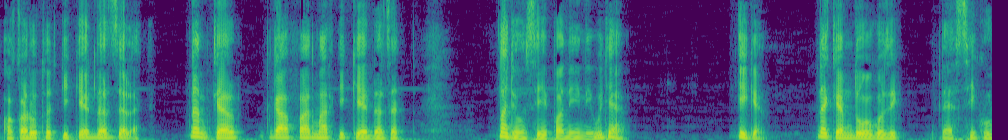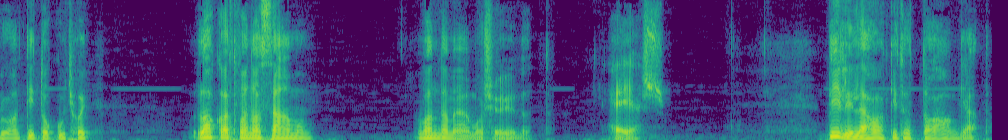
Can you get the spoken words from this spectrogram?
Akarod, hogy kikérdezzelek? Nem kell, Gáfár már kikérdezett. Nagyon szép a néni, ugye? Igen, nekem dolgozik, de szigorúan titok, úgyhogy... Lakat van a számom. Vandam elmosolyodott. Helyes. Billy lehalkította a hangját.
